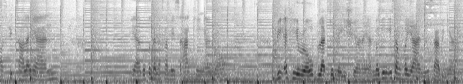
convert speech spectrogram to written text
Hospital, ayan. Yan, pupunta na kami sa aking, ano, Be a Hero Blood Donation. Ayan, maging isang bayani, sabi niya.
